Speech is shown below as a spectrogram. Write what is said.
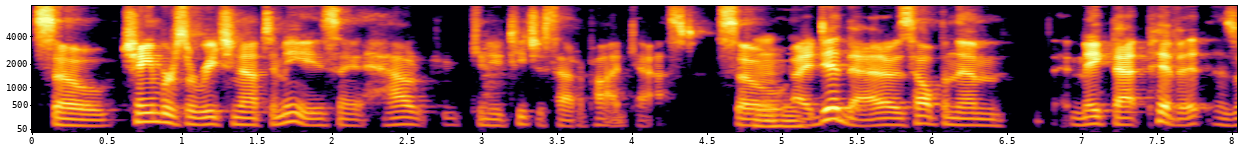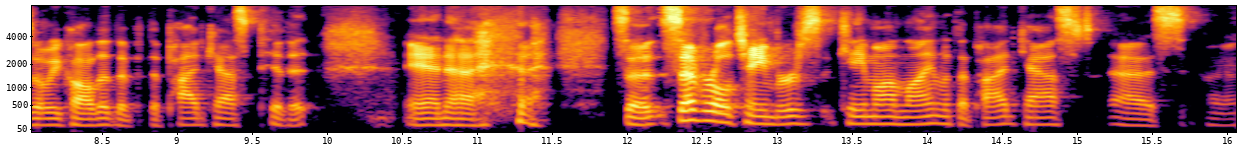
So chambers are reaching out to me saying, "How can you teach us how to podcast?" So mm-hmm. I did that. I was helping them make that pivot, is what we called it, the, the podcast pivot. And uh, so several chambers came online with a podcast uh, uh,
